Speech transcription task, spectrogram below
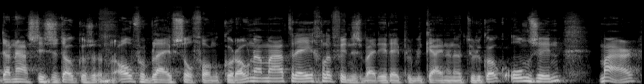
daarnaast is het ook een overblijfsel van coronamaatregelen. Vinden ze bij die Republikeinen natuurlijk ook onzin. Maar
